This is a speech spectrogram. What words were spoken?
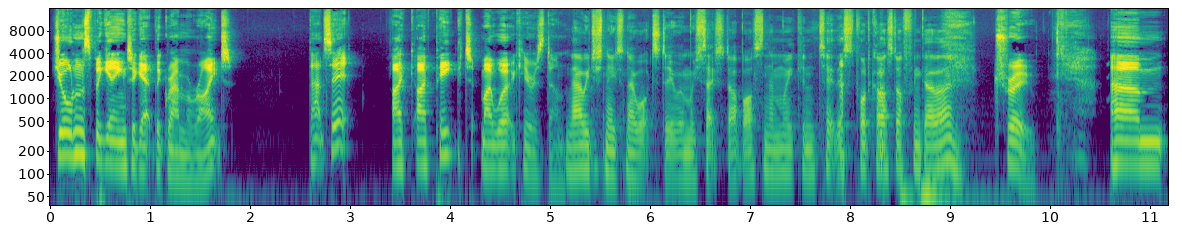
Jordan's beginning to get the grammar right. That's it. I, I peaked. My work here is done. Now we just need to know what to do when we've sexted our boss, and then we can take this podcast off and go home. True. Um,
